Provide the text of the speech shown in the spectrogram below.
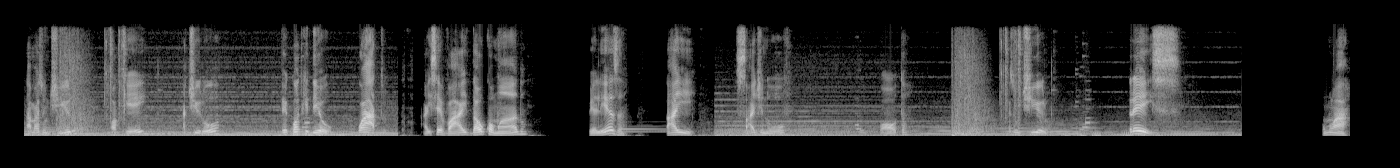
Dá mais um tiro. Ok. Atirou. Vê quanto que deu. 4. Aí você vai, dá o comando. Beleza? Tá aí. Sai de novo. Volta. Faz um tiro. 3. Vamos lá.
